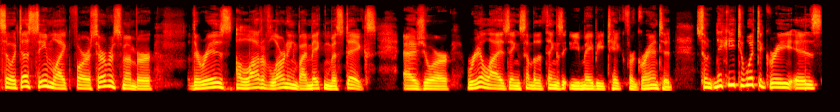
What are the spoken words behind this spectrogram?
so it does seem like for a service member, there is a lot of learning by making mistakes as you're realizing some of the things that you maybe take for granted. So, Nikki, to what degree is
